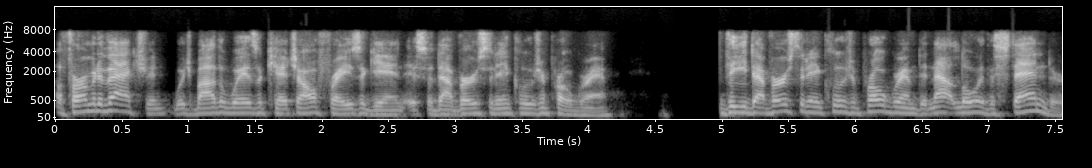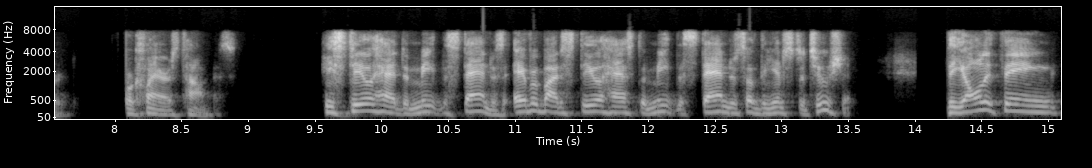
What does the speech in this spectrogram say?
affirmative action, which by the way is a catch-all phrase again, it's a diversity inclusion program. The diversity inclusion program did not lower the standard for Clarence Thomas he still had to meet the standards. Everybody still has to meet the standards of the institution. The only thing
